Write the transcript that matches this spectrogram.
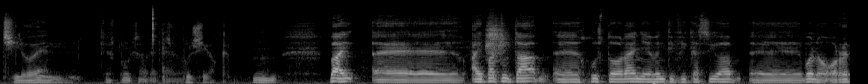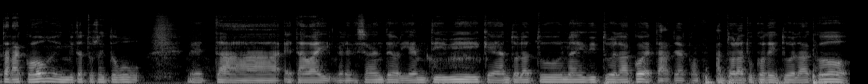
txiroen espulsiok. Mm. Bai, eh, aipatuta, eh, justo orain eventifikazioa, eh, bueno, horretarako, inbitatu zaitugu, eta, eta bai, precisamente hori MTV, antolatu nahi dituelako, eta ja, antolatuko dituelako,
